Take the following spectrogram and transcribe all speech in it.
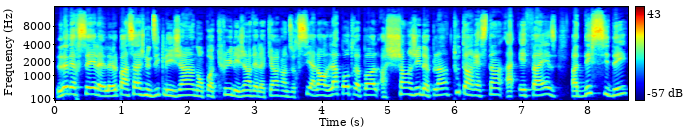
Le verset, le, passage nous dit que les gens n'ont pas cru, les gens avaient le cœur endurci. Alors l'apôtre Paul a changé de plan tout en restant à Éphèse, a décidé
